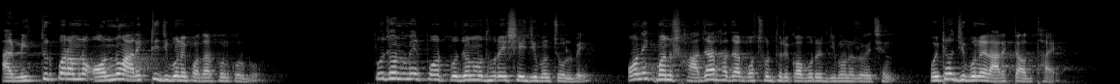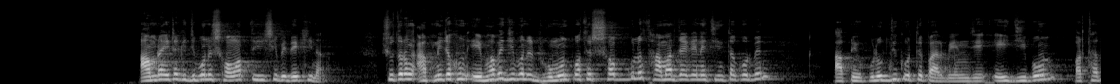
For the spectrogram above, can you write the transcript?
আর মৃত্যুর পর আমরা অন্য আরেকটি জীবনে পদার্পণ করব। প্রজন্মের পর প্রজন্ম ধরে সেই জীবন চলবে। অনেক মানুষ হাজার হাজার বছর ধরে কবরের জীবনে রয়েছেন। ওইটাও জীবনের আরেকটা অধ্যায়। আমরা এটাকে জীবনের সমাপ্তি হিসেবে দেখি না। সুতরাং আপনি যখন এভাবে জীবনের ভ্রমণ পথের সবগুলো থামার জায়গায় নিয়ে চিন্তা করবেন, আপনি উপলব্ধি করতে পারবেন যে এই জীবন, অর্থাৎ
